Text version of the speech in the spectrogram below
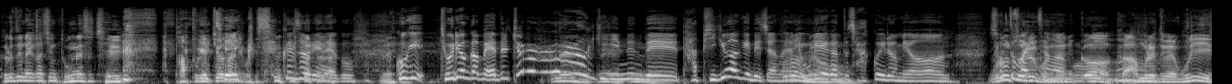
그러던 애가 지금 동네에서 제일 바쁘게 뛰어다니고 있습니다. 큰 소리 내고 네. 거기 조령 가면 애들 쭈루루루 네, 이렇게 네, 있는데 다 비교하게 되잖아요. 그럼요. 우리 애가 또 자꾸 이러면 울음소리를 못. 내니까 그 아무래도 왜 우리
